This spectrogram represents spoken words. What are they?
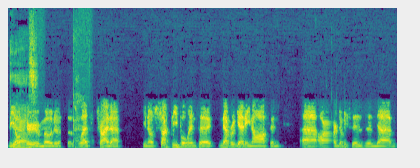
the yes. ulterior motives of let's try to you know, suck people into never getting off and uh, our devices and um,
